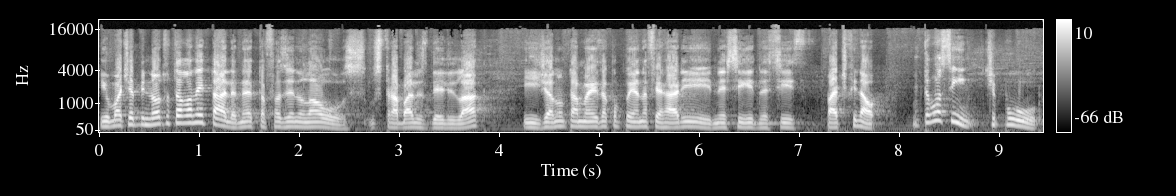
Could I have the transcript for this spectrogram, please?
e o Mattia Binotto tá lá na Itália, né? Tá fazendo lá os, os trabalhos dele lá e já não tá mais acompanhando a Ferrari nesse, nesse parte final. Então, assim, tipo,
